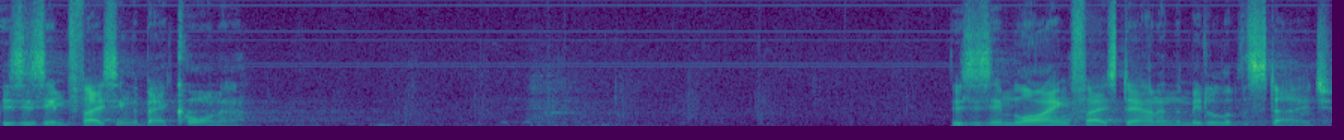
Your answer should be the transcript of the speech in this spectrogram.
This is him facing the back corner. This is him lying face down in the middle of the stage.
